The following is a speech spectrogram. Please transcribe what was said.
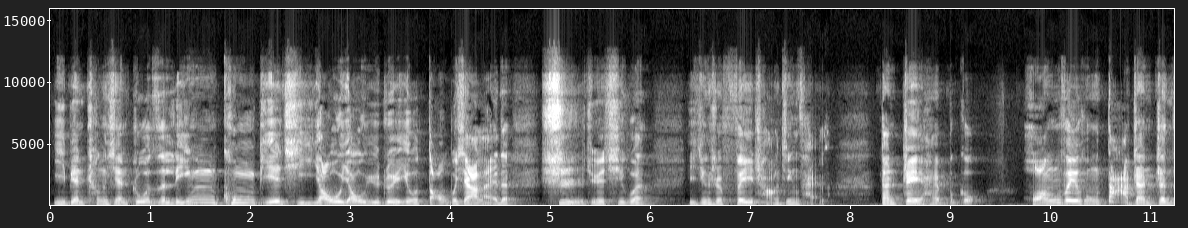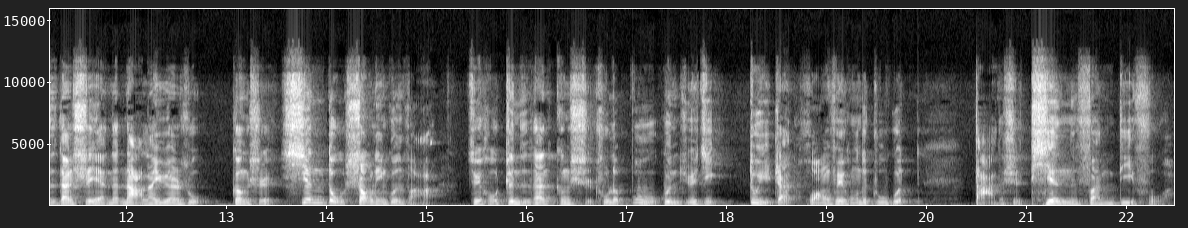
一边呈现桌子凌空叠起、摇摇欲坠又倒不下来的视觉奇观，已经是非常精彩了。但这还不够，黄飞鸿大战甄子丹饰演的纳兰元素，更是仙斗少林棍法。最后，甄子丹更使出了步棍绝技，对战黄飞鸿的竹棍。打的是天翻地覆啊！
